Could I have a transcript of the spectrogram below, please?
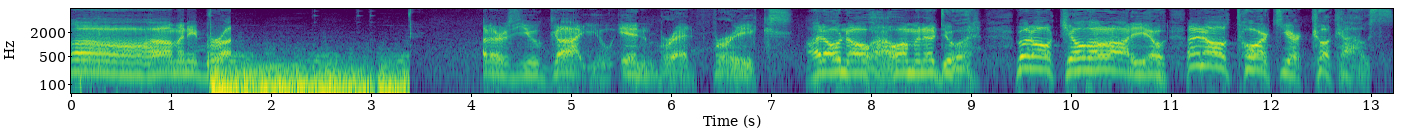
Oh, how many brothers you got, you inbred freaks? I don't know how I'm gonna do it, but I'll kill the lot of you, and I'll torch your cookhouse.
